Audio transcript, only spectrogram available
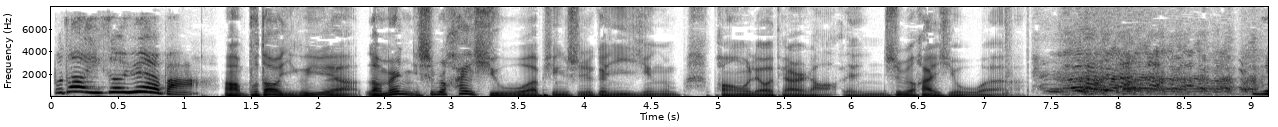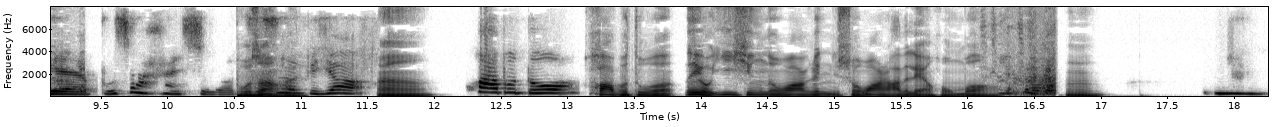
不到一个月吧？啊，不到一个月啊，老妹儿，你是不是害羞啊？平时跟异性朋友聊天啥的，你是不是害羞啊？也不算害羞，不算害羞，比较嗯，话不多，话不多。那有异性的话跟你说话啥的，脸红不？嗯嗯，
